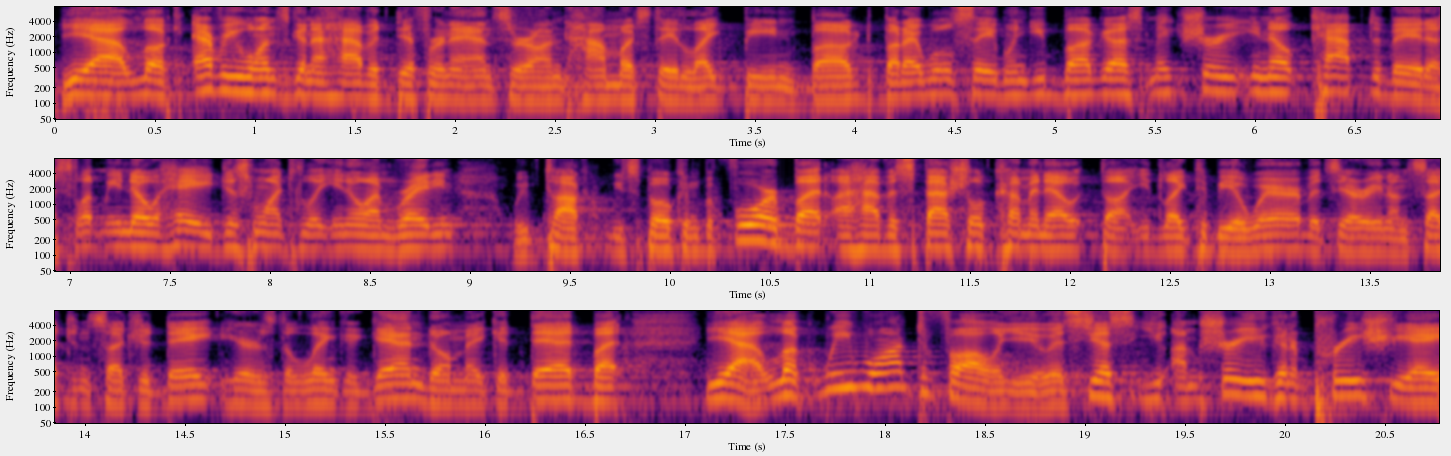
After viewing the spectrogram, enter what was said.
yeah, look, everyone's going to have a different answer on how much they like being bugged. But I will say, when you bug us, make sure you know captivate us. Let me know, hey, just want to let you know I'm writing. We've talked, we've spoken before, but I have a special coming out. Thought you'd like to be aware of. It's airing on such and such a date. Here's the link again. Don't make it dead. But yeah, look, we want to follow you. It's just you, I'm sure you can appreciate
